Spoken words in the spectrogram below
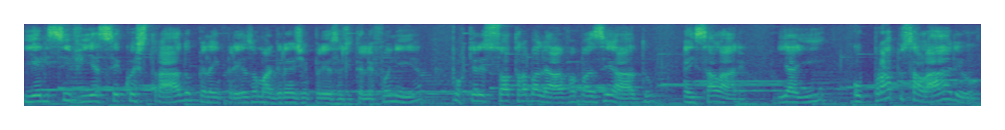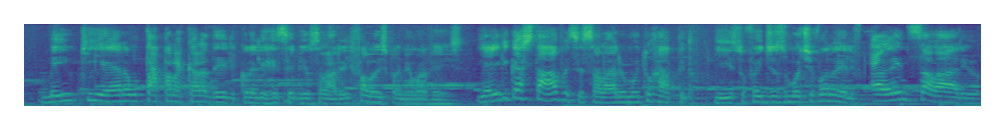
e ele se via sequestrado pela empresa, uma grande empresa de telefonia, porque ele só trabalhava baseado em salário. E aí o próprio salário meio que era um tapa na cara dele quando ele recebia o salário. Ele falou isso para mim uma vez. E aí ele gastava esse salário muito rápido. E isso foi desmotivando ele. Além de salário,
